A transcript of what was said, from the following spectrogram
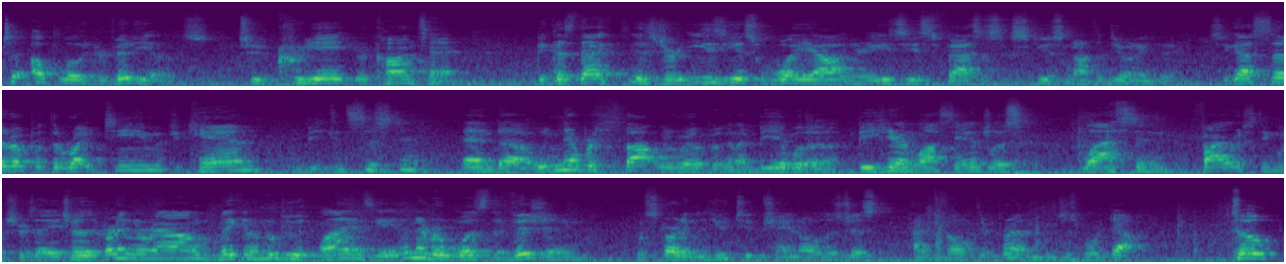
to upload your videos, to create your content, because that is your easiest way out and your easiest, fastest excuse not to do anything. So you gotta set it up with the right team if you can, and be consistent. And uh, we never thought we were ever gonna be able to be here in Los Angeles blasting fire extinguishers at each other, running around making a movie with Lionsgate. That never was the vision with starting a YouTube channel. It was just having fun with your friends. It just worked out. So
